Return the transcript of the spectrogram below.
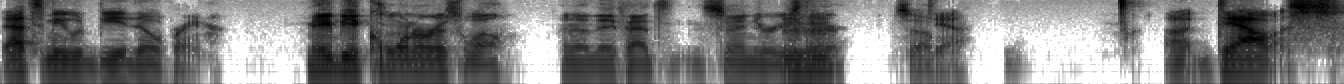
that to me would be a no brainer. Maybe a corner as well. I know they've had some injuries mm-hmm. there. So, yeah. Uh, Dallas.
